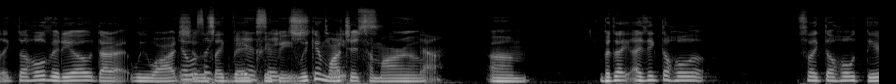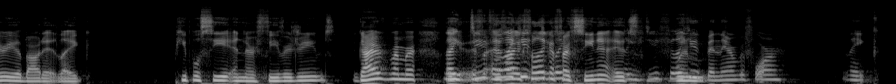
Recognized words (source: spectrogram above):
Like the whole video that we watched, It it was, was, like, like, very VHS creepy. We can watch it tomorrow. yeah Um, but like, I think the whole, so like the whole theory about it, like people see it in their fever dreams. Like I remember, like, Like, do if, you feel if like I feel like do if like- I've seen it, it's like, do you feel like you've been there before? Like,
